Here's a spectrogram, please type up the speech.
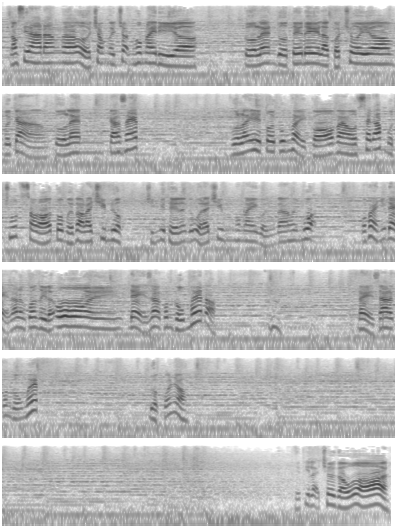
Long Sida đang ờ, ở trong cái trận hôm nay thì ờ, uh, Clan GTD là có chơi uh, với cả Clan KZ Vừa nãy thì tôi cũng phải có vào setup một chút Sau đó tôi mới vào livestream được. Chính vì thế nên cái buổi livestream hôm nay của chúng ta hơi muộn. Có vẻ như đẻ ra được con gì đấy. Ôi, đẻ ra con gấu hết à? Đẻ ra là con gấu hết Được quá nhở Thế thì lại chơi gấu rồi.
